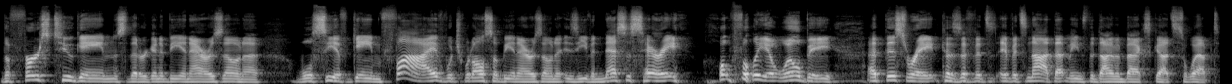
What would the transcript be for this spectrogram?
the first two games that are going to be in Arizona. We'll see if game five, which would also be in Arizona, is even necessary. Hopefully it will be at this rate, because if it's if it's not, that means the Diamondbacks got swept.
